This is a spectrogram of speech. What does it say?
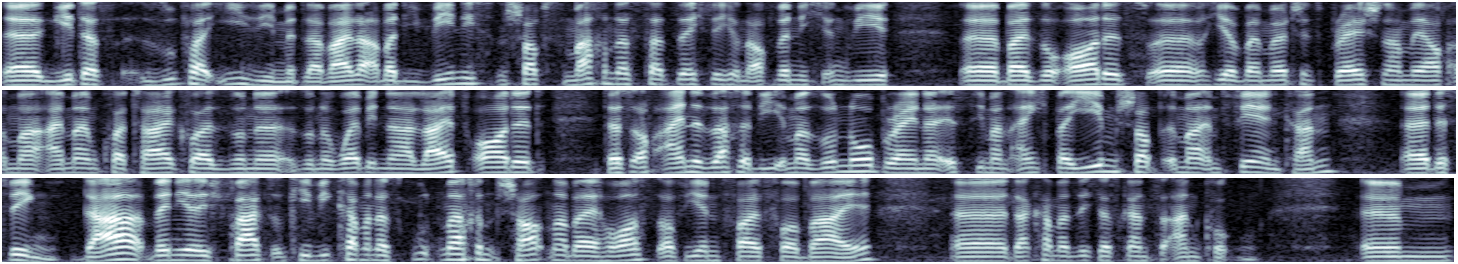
äh, geht das super easy mittlerweile, aber die wenigsten Shops machen das tatsächlich und auch wenn ich irgendwie äh, bei so Audits, äh, hier bei Merch Inspiration haben wir auch immer einmal im Quartal quasi so eine, so eine Webinar-Live-Audit, das ist auch eine Sache, die immer so No-Brainer ist, die man eigentlich bei jedem Shop immer empfehlen kann. Äh, deswegen, da, wenn ihr euch fragt, okay, wie kann man das gut machen, schaut mal bei Horst auf jeden Fall vorbei. Äh, da kann man sich das Ganze angucken. Ähm,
